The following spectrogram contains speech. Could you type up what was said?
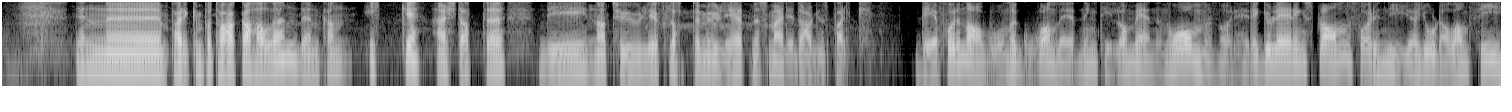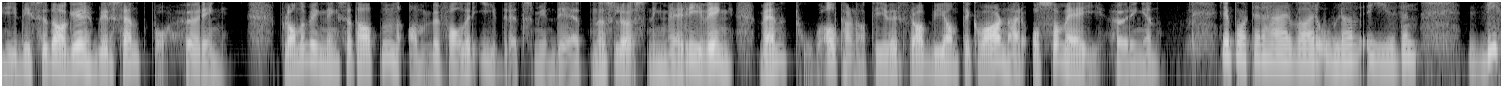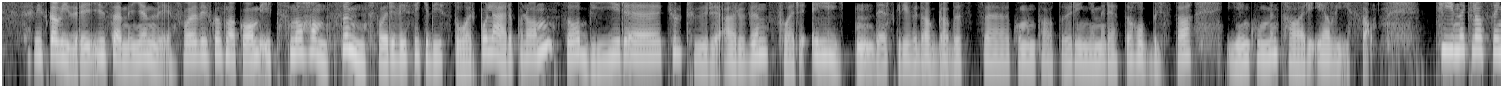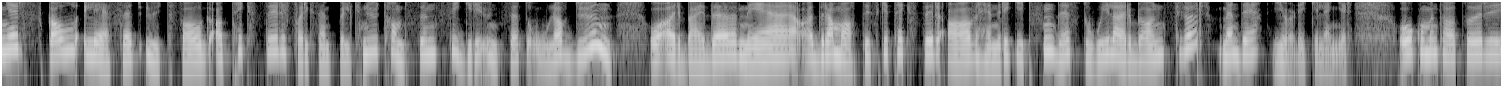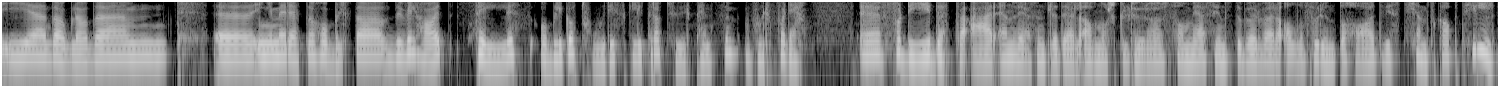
Den eh, parken på taket av hallen den kan ikke erstatte de naturlige, flotte mulighetene som er i dagens park. Det får naboene god anledning til å mene noe om når reguleringsplanen for nye Jordal Amfi i disse dager blir sendt på høring. Plan- og bygningsetaten anbefaler idrettsmyndighetenes løsning med riving, men to alternativer fra Byantikvaren er også med i høringen. Reporter her var Olav Juven. Hvis vi skal videre i sendingen, vi, for vi skal snakke om Ibsen og Hansum. For hvis ikke de står på læreplanen, så blir eh, kulturarven for eliten. Det skriver Dagbladets eh, kommentator Inge Merete Hobbelstad i en kommentar i avisa. Tiendeklassinger skal lese et utvalg av tekster, f.eks. Knut Hamsun, Sigrid Undset og Olav Duun. Og arbeidet med dramatiske tekster av Henrik Ibsen, det sto i læreplanen før, men det gjør det ikke lenger. Og kommentator i Dagbladet, eh, Inger Merete Hobbelstad, du vil ha et felles obligatorisk litteraturpensum. Hvorfor det? Eh, fordi dette er en vesentlig del av norsk kulturarv som jeg syns det bør være alle forunt å ha et visst kjennskap til.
